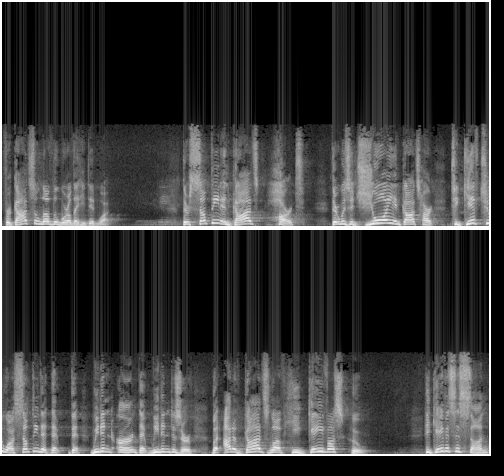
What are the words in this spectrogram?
For God so loved the world that he did what? There's something in God's heart there was a joy in God's heart to give to us something that, that, that we didn't earn, that we didn't deserve, but out of God's love, He gave us who? He gave us His Son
